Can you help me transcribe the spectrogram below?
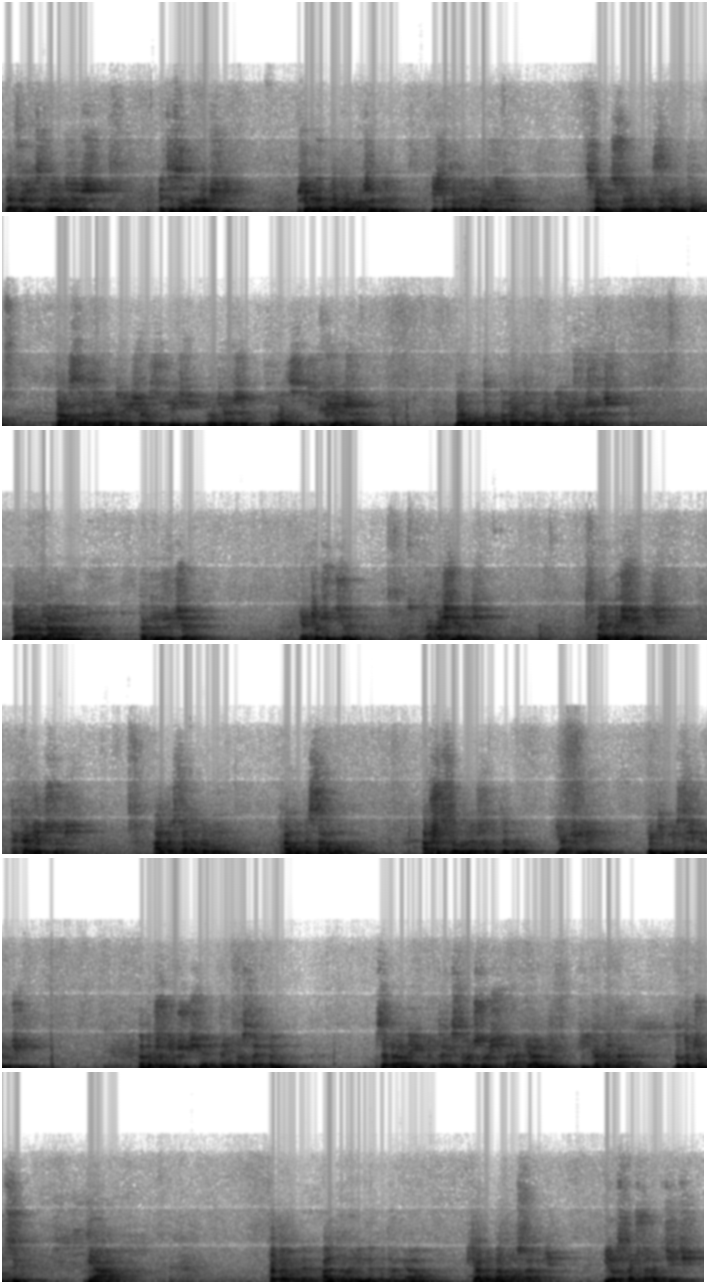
jaka jest młodzież, jacy są dorośli. Przyjechałem po to, ażeby, jeśli to będzie możliwe, swoim słowem i zachętą Was, drodzy bracia i siostry, dzieci i młodzieży, umocnić w wierze. Bo to naprawdę ogromnie ważna rzecz. Jaka wiara, takie życie. Jakie życie, taka śmierć. A jaka śmierć, taka wieczność. Albo z Panem Bogiem, albo bez Pana Boga. A wszystko zależy od tego, jak żyjemy, jakimi jesteśmy ludźmi. Na poprzedniej mszy świętej postawiłem zebranej tutaj społeczności parafialnej kilka pytań dotyczących wiary. Podobne, ale trochę inne pytania chciałbym Wam postawić i rozpocznę od dzieci.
